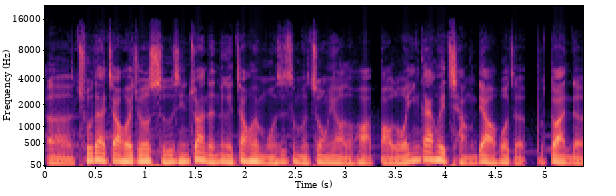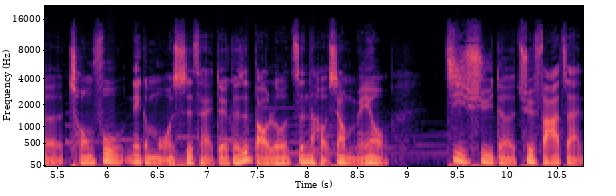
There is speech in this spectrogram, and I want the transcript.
呃初代教会就是《使徒行传》的那个教会模式这么重要的话，保罗应该会强调或者不断的重复那个模式才对。可是保罗真的好像没有继续的去发展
